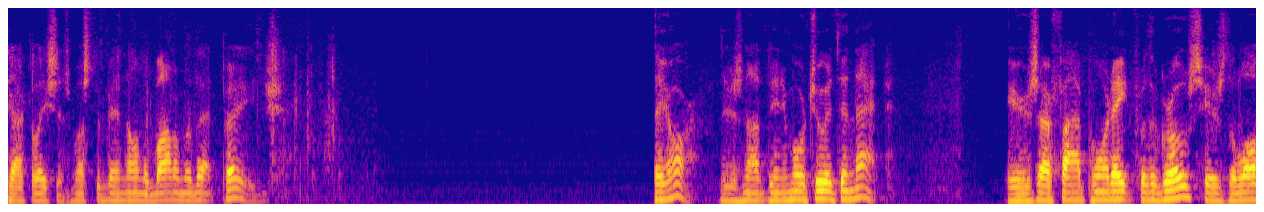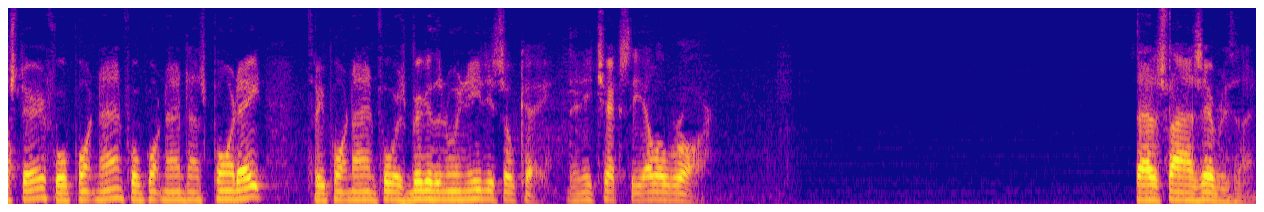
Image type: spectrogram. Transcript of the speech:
Calculations must have been on the bottom of that page. They are. There's not any more to it than that. Here's our 5.8 for the gross. Here's the lost area, 4.9. 4.9 times 0.8. 3.94 is bigger than we need. It's okay. Then he checks the L over R. Satisfies everything.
